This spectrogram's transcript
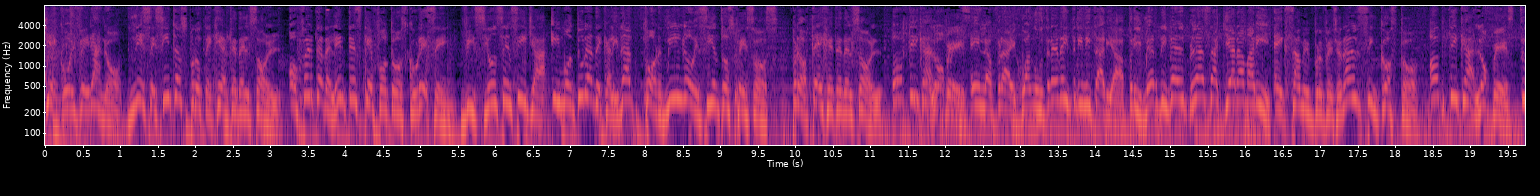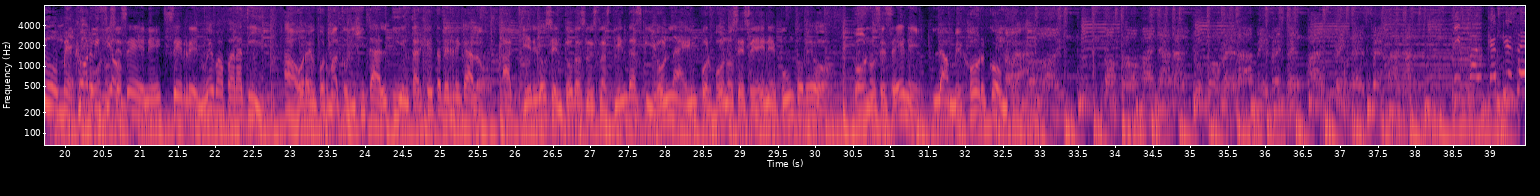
Llegó el verano. Necesitas protegerte del sol. Oferta de lentes que fotooscurecen. Visión sencilla y montura de calidad por 1,900 pesos. Protégete del sol. Óptica López. En la Fray Juan Utrera y Trinitaria. Primer nivel Plaza Kiara Marí. Examen profesional sin costo. Óptica López. Tu mejor visión. CCN se renueva para ti. Ahora en formato digital y en tarjeta de regalo. Adquiérelos en todas nuestras tiendas y online por bonoscn.com de Bonos SN, la mejor compra. Y mal que piense que el 20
